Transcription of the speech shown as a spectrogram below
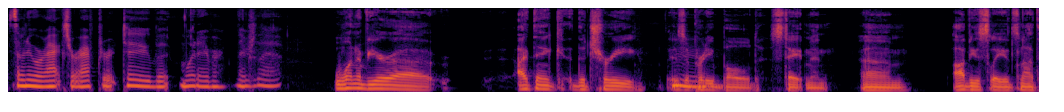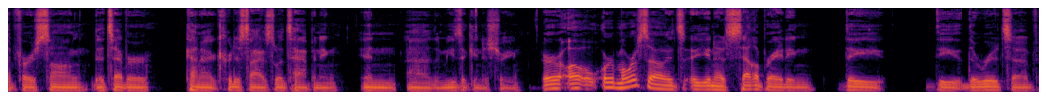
some newer acts are after it too, but whatever. There's that. One of your, uh, I think the tree is Mm-hmm. a pretty bold statement. Um, obviously, it's not the first song that's ever kind of criticized what's happening in uh, the music industry, or, or or more so, it's uh, you know celebrating the the the roots of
